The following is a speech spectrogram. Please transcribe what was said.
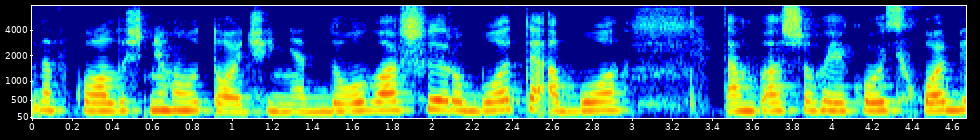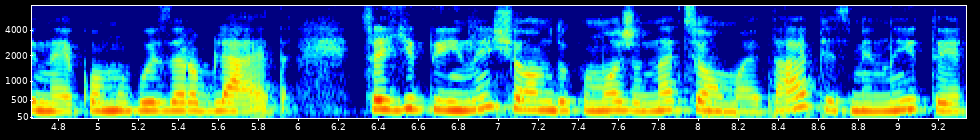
навколишнього оточення, до вашої роботи або там вашого якогось хобі, на якому ви заробляєте. Це єдине, що вам допоможе на цьому етапі змінити е,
